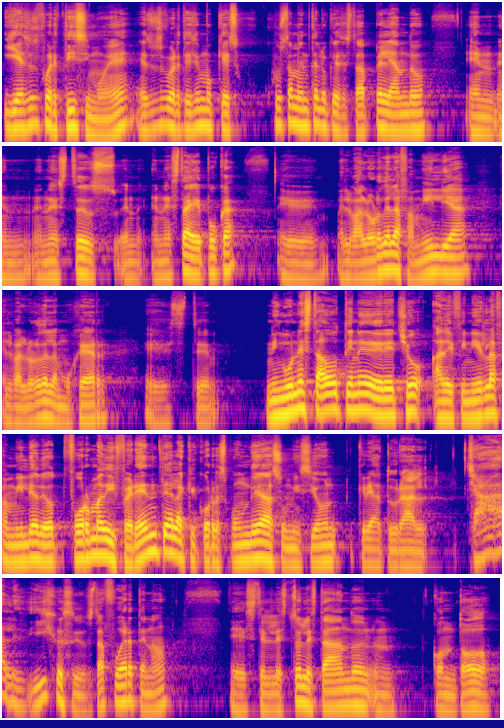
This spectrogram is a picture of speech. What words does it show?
Y eso es fuertísimo, ¿eh? Eso es fuertísimo que es justamente lo que se está peleando en, en, estos, en esta época, eh, el valor de la familia, el valor de la mujer. Este, ningún Estado tiene derecho a definir la familia de forma diferente a la que corresponde a su misión creatural. Chale, híjole, está fuerte, ¿no? Este, esto le está dando con todo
